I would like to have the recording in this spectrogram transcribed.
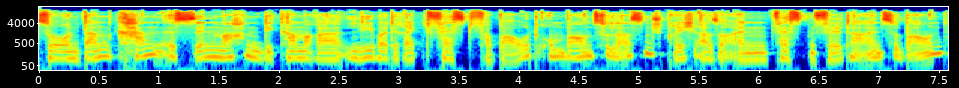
So, und dann kann es Sinn machen, die Kamera lieber direkt fest verbaut umbauen zu lassen, sprich also einen festen Filter einzubauen,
